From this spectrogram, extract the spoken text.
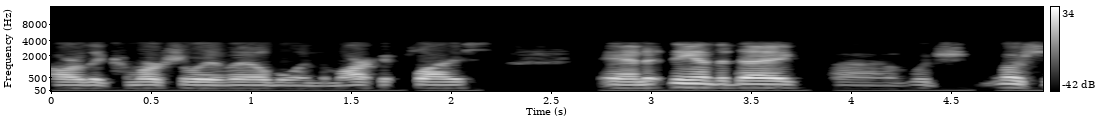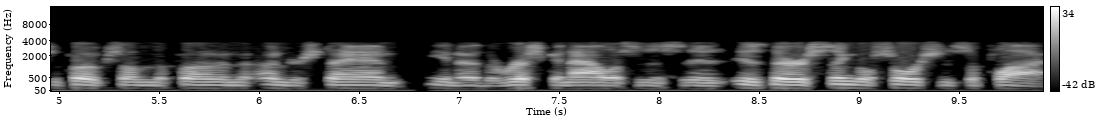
Are they commercially available in the marketplace? And at the end of the day, uh, which most of the folks on the phone understand, you know, the risk analysis is, is there a single source of supply?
